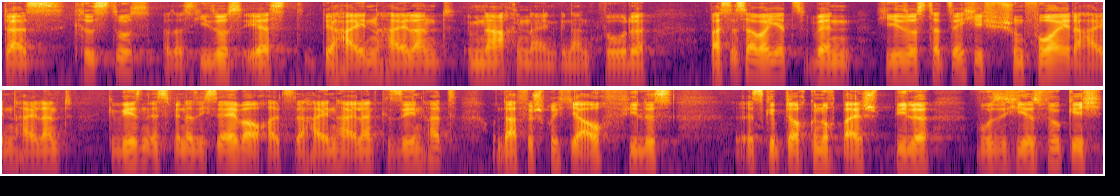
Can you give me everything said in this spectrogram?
dass Christus, also dass Jesus erst der Heidenheiland im Nachhinein genannt wurde. Was ist aber jetzt, wenn Jesus tatsächlich schon vorher der Heidenheiland gewesen ist, wenn er sich selber auch als der Heidenheiland gesehen hat? Und dafür spricht ja auch vieles. Es gibt ja auch genug Beispiele, wo sich Jesus wirklich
